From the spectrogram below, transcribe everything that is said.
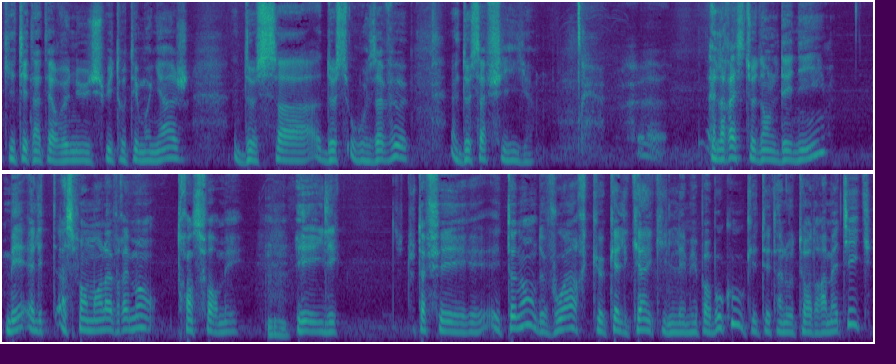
qui étaient intervenus suite au témoignage de sa, de, ou aux aveux de sa fille. Euh, elle reste dans le déni, mais elle est à ce moment-là vraiment transformée. Mmh. Et il est tout à fait étonnant de voir que quelqu'un qui ne l'aimait pas beaucoup, qui était un auteur dramatique,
